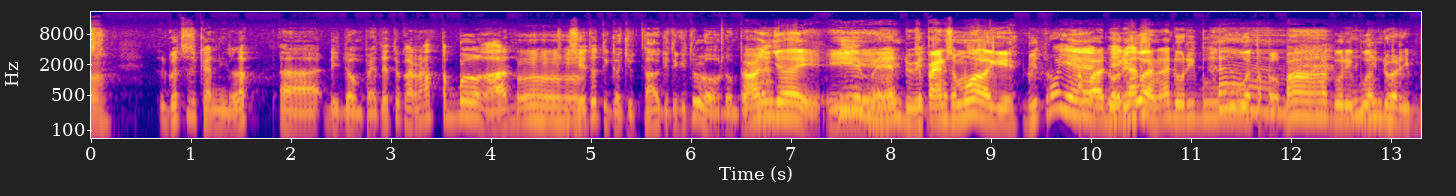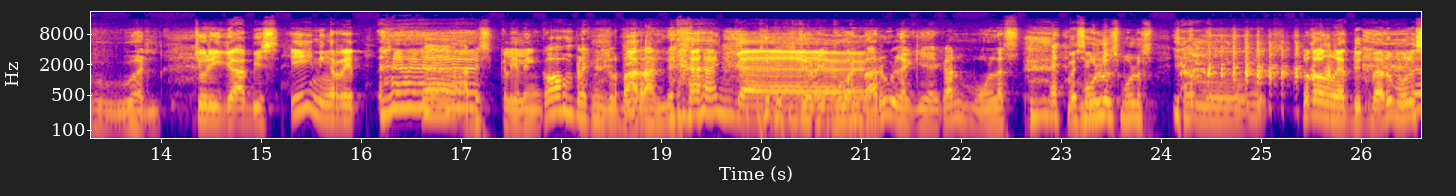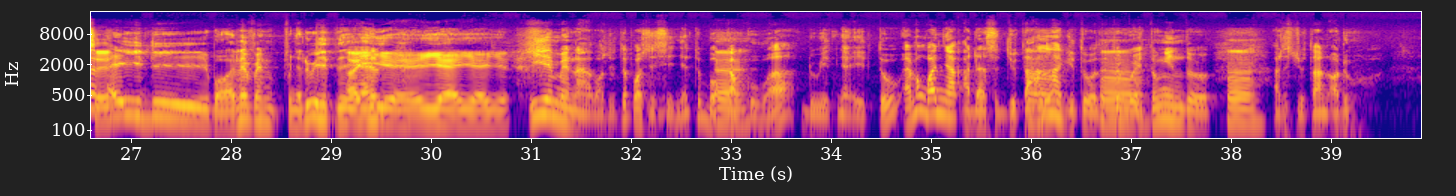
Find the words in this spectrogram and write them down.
gue tuh suka nilep eh, di dompetnya tuh karena kan tebel kan. Isinya tuh 3 juta gitu-gitu loh dompetnya. Anjay Iya, men, duit- CPN semua lagi Duit proyek. apa ya dua kan? ribuan ah dua ribu tebel banget dua ribuan Anjing 2000-an. curiga abis ini ngerit ya, abis keliling komplek nih lebaran. anjay Tujuh ribuan baru lagi ya kan mules eh Masih- mulus mulus ya kamu lo kalau ngeliat duit baru mulus ya eh di bawaannya pengen punya duit ya oh kan? iya iya iya iya iya men nah waktu itu posisinya tuh bokap Eh. gua duitnya itu emang banyak ada sejutaan lah gitu waktu itu gue hitungin tuh Eh. ada sejutaan aduh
